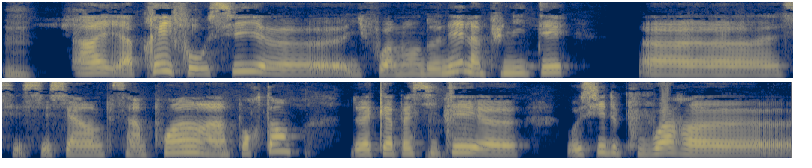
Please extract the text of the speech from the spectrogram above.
Hmm. Ah, et après, il faut aussi, euh, il faut à un moment donné l'impunité. Euh, c'est un, un, point important de la capacité euh, aussi de pouvoir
